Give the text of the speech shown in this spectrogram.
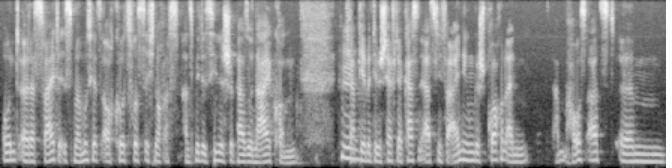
Und äh, das Zweite ist, man muss jetzt auch kurzfristig noch ans, ans medizinische Personal kommen. Hm. Ich habe hier mit dem Chef der Kassenärztlichen Vereinigung gesprochen, einem, einem Hausarzt, ähm,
